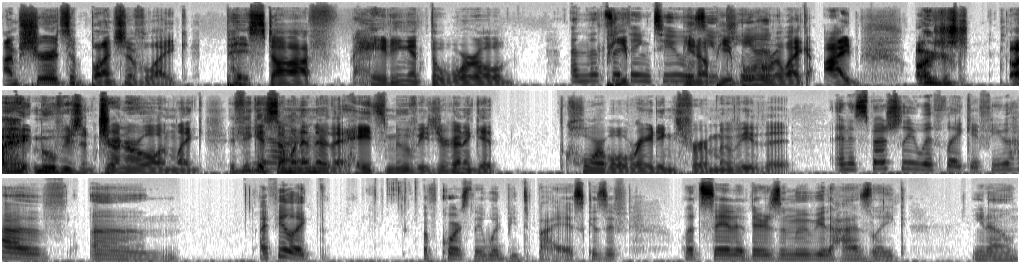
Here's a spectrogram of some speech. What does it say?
I'm sure it's a bunch of like pissed off, hating at the world And that's Peop- the thing too. you know, you people who can't- are like, I, I just, I hate movies in general, and like, if you get someone in there that hates movies, you're gonna get horrible ratings for a movie that. and especially with like if you have um i feel like of course they would be biased because if let's say that there's a movie that has like you know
